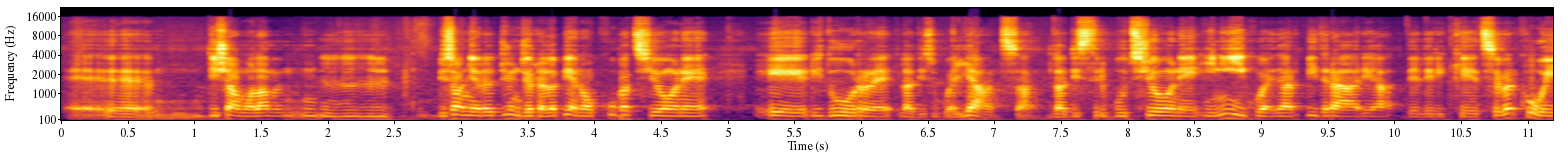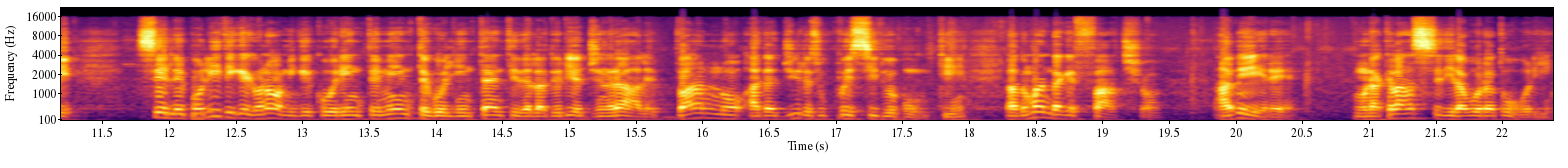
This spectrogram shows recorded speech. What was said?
eh, diciamo la, bisogna raggiungere la piena occupazione e ridurre la disuguaglianza, la distribuzione iniqua ed arbitraria delle ricchezze, per cui se le politiche economiche coerentemente con gli intenti della teoria generale vanno ad agire su questi due punti, la domanda che faccio, avere una classe di lavoratori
